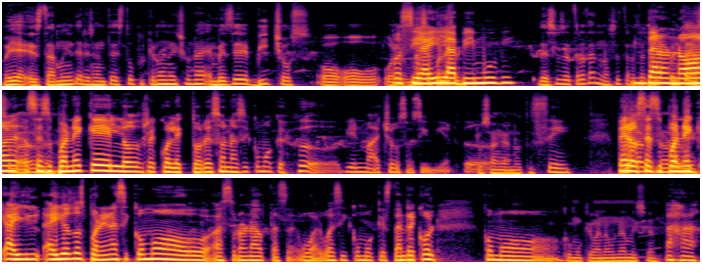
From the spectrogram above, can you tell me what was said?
Oye, está muy interesante esto. ¿Por qué no han hecho una, en vez de bichos o... Pues sí, sé hay la B-movie. ¿De eso se trata? No se trata. Pero no, eso, se supone que los recolectores son así como que bien machos, así bien. "Ugh". Los zánganotes. Sí. Pero No la- se supone que ahí- ellos los ponen así como astronautas o algo así, como que están recol, como... Como que van a una misión. Ajá.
